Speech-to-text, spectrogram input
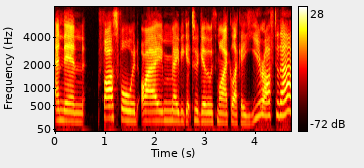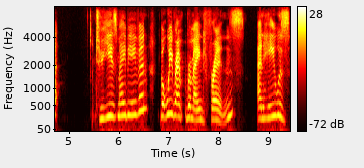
and then fast forward, I maybe get together with Mike like a year after that, two years maybe even, but we re- remained friends. And he was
